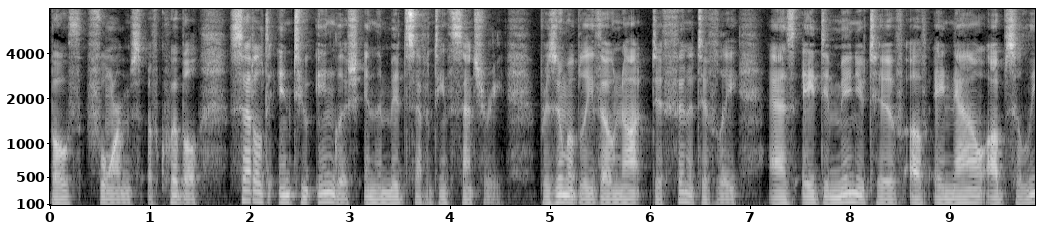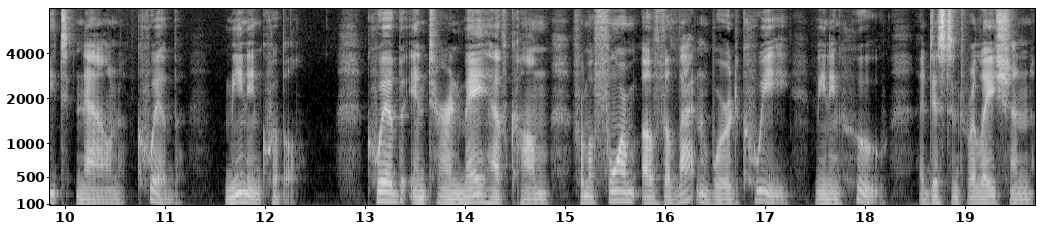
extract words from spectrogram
both forms of quibble, settled into English in the mid 17th century, presumably, though not definitively, as a diminutive of a now obsolete noun, quib, meaning quibble. Quib, in turn, may have come from a form of the Latin word qui, meaning who, a distant relation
